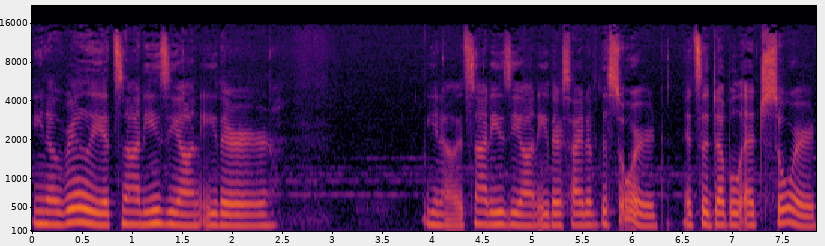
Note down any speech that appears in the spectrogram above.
You know, really, it's not easy on either, you know, it's not easy on either side of the sword. It's a double edged sword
